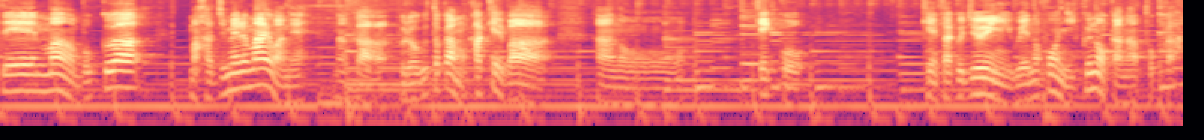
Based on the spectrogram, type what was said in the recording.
でまあ僕は、まあ、始める前はねなんかブログとかも書けばあの、結構検索順位上の方に行くのかなとか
